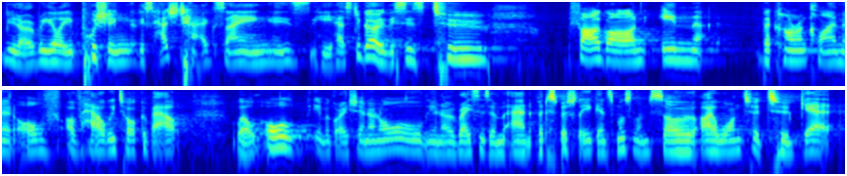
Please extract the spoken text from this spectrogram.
you know, really pushing this hashtag, saying is he has to go. This is too far gone in the current climate of, of how we talk about well, all immigration and all you know racism, and but especially against Muslims. So I wanted to get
